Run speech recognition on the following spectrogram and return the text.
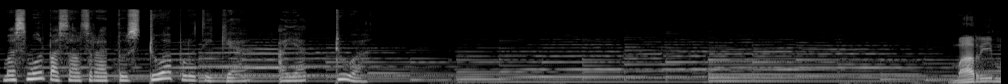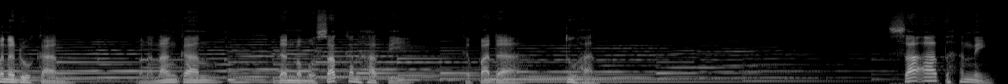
Mazmur pasal 123 ayat 2 Mari meneduhkan, menenangkan, dan memusatkan hati kepada Tuhan. Saat hening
